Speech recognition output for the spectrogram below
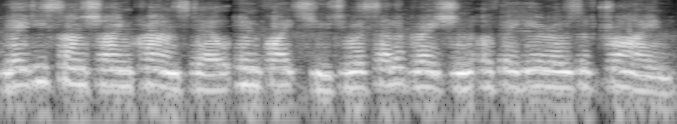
Lady Sunshine Crownsdale invites you to a celebration of the heroes of Trine.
